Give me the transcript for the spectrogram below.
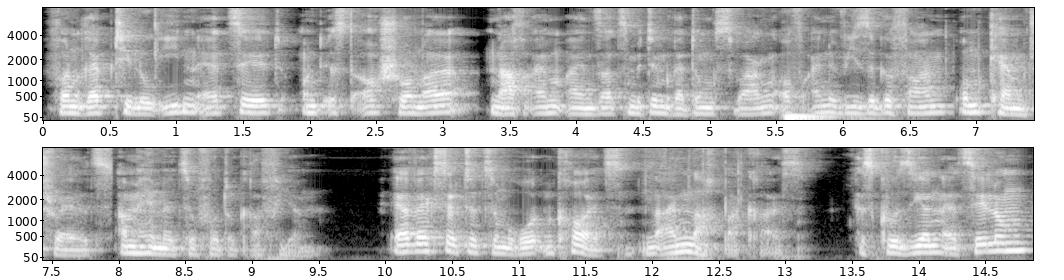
von Reptiloiden erzählt und ist auch schon mal nach einem Einsatz mit dem Rettungswagen auf eine Wiese gefahren, um Chemtrails am Himmel zu fotografieren. Er wechselte zum Roten Kreuz in einem Nachbarkreis. Es kursieren Erzählungen,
